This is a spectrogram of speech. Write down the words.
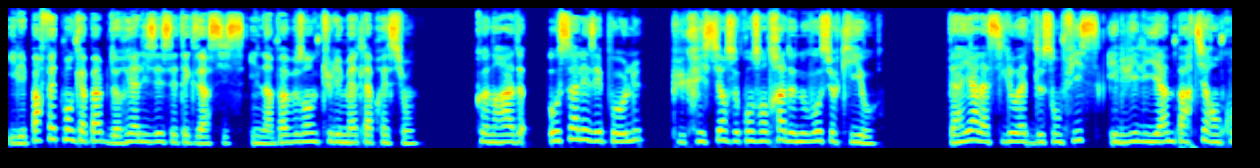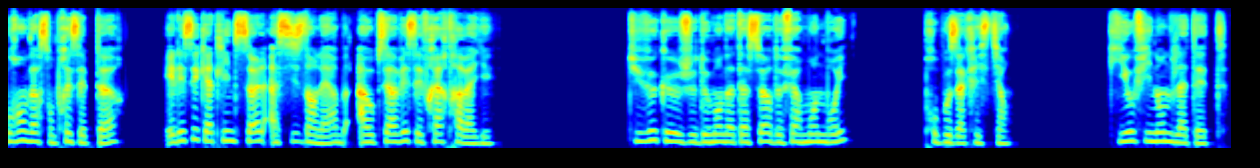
Il est parfaitement capable de réaliser cet exercice, il n'a pas besoin que tu lui mettes la pression. Conrad haussa les épaules, puis Christian se concentra de nouveau sur Kyo. Derrière la silhouette de son fils, il vit Liam partir en courant vers son précepteur et laisser Kathleen seule assise dans l'herbe à observer ses frères travailler. Tu veux que je demande à ta sœur de faire moins de bruit? proposa Christian. Kyo fit non de la tête.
